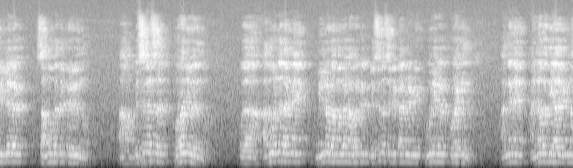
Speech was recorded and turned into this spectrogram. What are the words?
ബില്ലുകൾ സമൂഹത്തിൽ പെരുകുന്നു. ബിസിനസ് കുറഞ്ഞു വരുന്നു. അതുകൊണ്ട് തന്നെ മില്ലുടമകൾ അവർക്ക് ബിസിനസ് കിട്ടാൻ വേണ്ടി കൂലികൾ കുറയ്ക്കുന്നു. അങ്ങനെ അനവധിയായിരിക്കുന്ന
